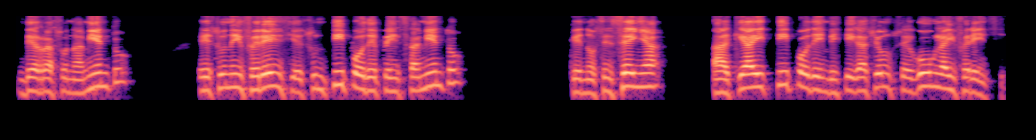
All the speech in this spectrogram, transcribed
de razonamiento, es una inferencia, es un tipo de pensamiento que nos enseña Aquí hay tipo de investigación según la inferencia.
